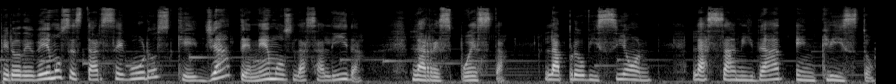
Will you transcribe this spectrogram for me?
pero debemos estar seguros que ya tenemos la salida, la respuesta, la provisión, la sanidad en Cristo,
